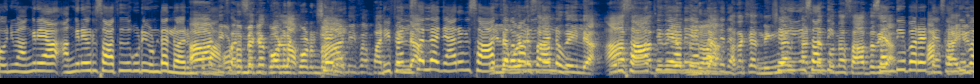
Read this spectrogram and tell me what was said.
ഓഡിയോ അങ്ങനെ അങ്ങനെ ഒരു സാധ്യത കൂടി ഉണ്ടല്ലോ ഡിഫൻസ് അല്ല, ഞാനൊരു സാധ്യത സാധ്യതയാണ് ഞാൻ പറഞ്ഞത്. സന്ദീപ്- പറയട്ടെ, സന്ദീപ്.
